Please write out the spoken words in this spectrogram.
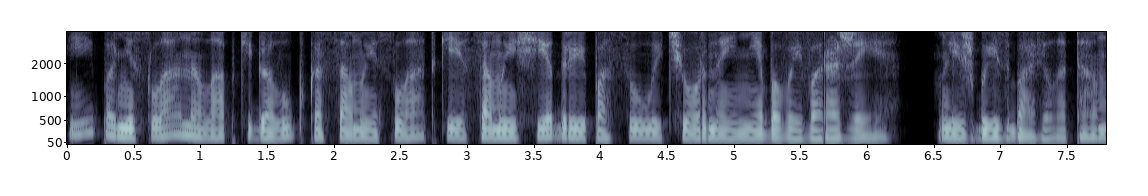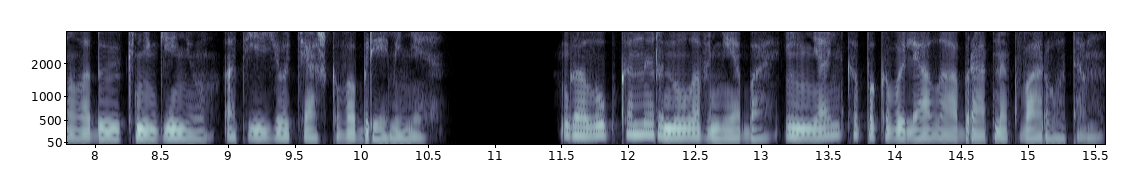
И понесла на лапки голубка самые сладкие, самые щедрые посулы черной небовой ворожеи, лишь бы избавила та молодую княгиню от ее тяжкого бремени. Голубка нырнула в небо, и нянька поковыляла обратно к воротам.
